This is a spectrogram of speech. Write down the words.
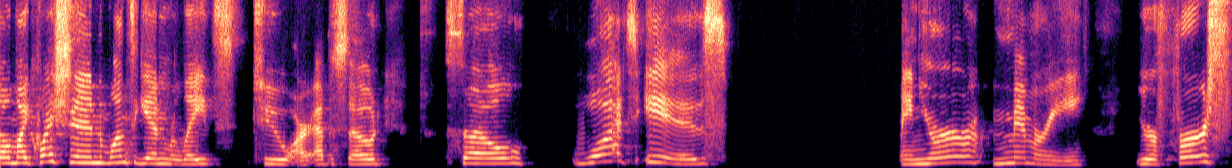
So, my question once again relates to our episode. So, what is, in your memory, your first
